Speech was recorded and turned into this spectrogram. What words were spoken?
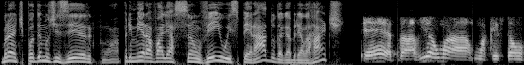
Brant, podemos dizer, a primeira avaliação veio o esperado da Gabriela Hart? É, havia uma, uma questão,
